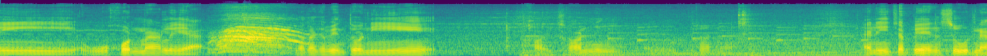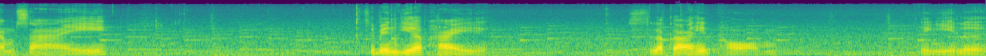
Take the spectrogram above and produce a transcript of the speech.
นี่ โอ้โหข้นมากเลยอะ่ะ แล้วก็จะเป็นตัวนี้ ขออีกช้อนหนึงอันนี้โทษนะอันนี้จะเป็นสูตรน้ำใส จะเป็นเยื่อไผ่ แล้วก็เห็ดหอม อย่างนี้เลย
